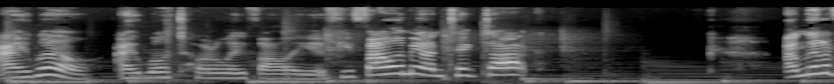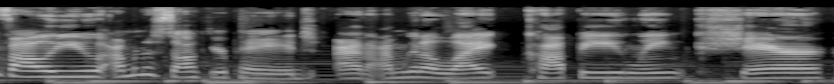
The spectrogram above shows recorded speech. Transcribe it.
I will. I will totally follow you. If you follow me on TikTok, I'm going to follow you. I'm going to stalk your page and I'm going to like, copy, link, share,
